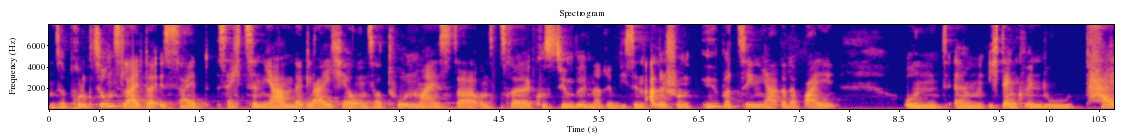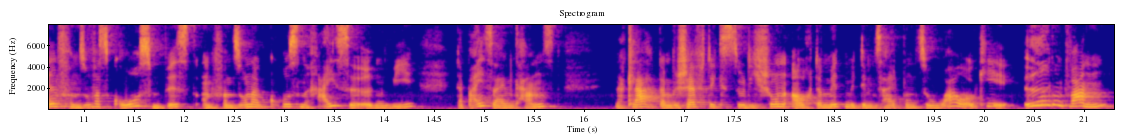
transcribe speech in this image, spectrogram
Unser Produktionsleiter ist seit 16 Jahren der gleiche, unser Tonmeister, unsere Kostümbildnerin, die sind alle schon über 10 Jahre dabei. Und ähm, ich denke, wenn du Teil von sowas Großem bist und von so einer großen Reise irgendwie dabei sein kannst, na klar, dann beschäftigst du dich schon auch damit mit dem Zeitpunkt so, wow, okay, irgendwann,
